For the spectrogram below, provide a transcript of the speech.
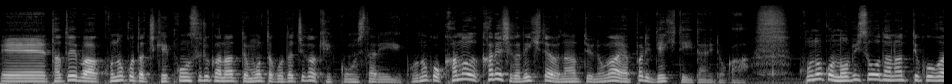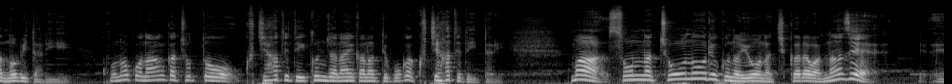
えー、例えばこの子たち結婚するかなって思った子たちが結婚したりこの子彼氏ができたよなっていうのがやっぱりできていたりとかこの子伸びそうだなっていう子が伸びたりこの子なんかちょっと朽ち果てていくんじゃないかなっていう子が朽ち果てていったりまあそんな超能力のような力はなぜ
